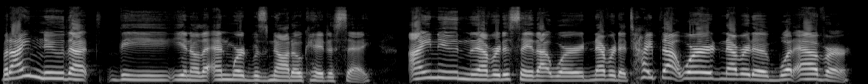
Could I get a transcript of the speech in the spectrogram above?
But I knew that the, you know, the N word was not okay to say. I knew never to say that word, never to type that word, never to whatever.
